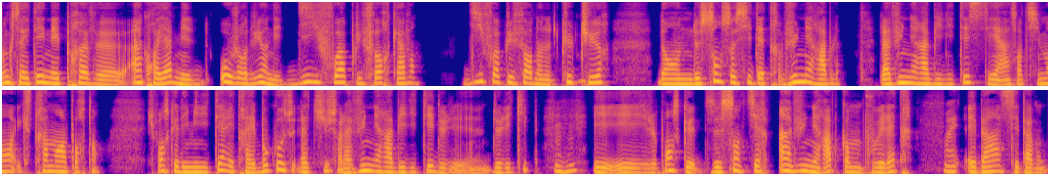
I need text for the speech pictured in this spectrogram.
Donc ça a été une épreuve euh, incroyable, mais aujourd'hui on est dix fois plus fort qu'avant. Dix fois plus fort dans notre culture, dans le sens aussi d'être vulnérable. La vulnérabilité, c'est un sentiment extrêmement important. Je pense que les militaires, ils travaillent beaucoup là-dessus, sur la vulnérabilité de l'é- de l'équipe. Mhm. Et, et je pense que de se sentir invulnérable, comme on pouvait l'être, Ouais. eh ben c'est pas bon.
